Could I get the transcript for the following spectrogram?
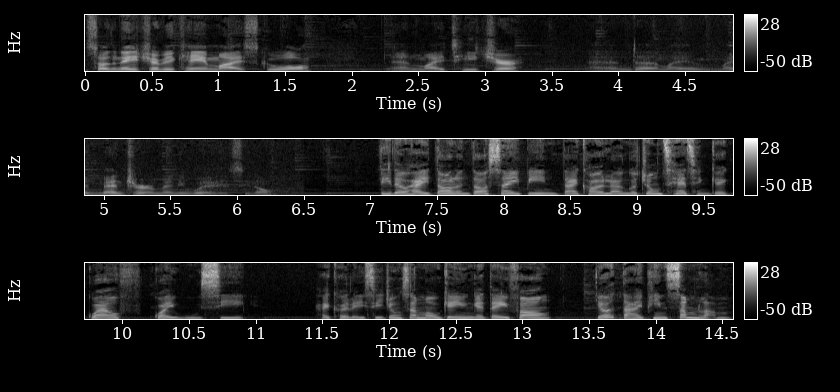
so the nature became my school and my teacher and uh, my, my mentor in many ways, you know. 呢度系多伦多西边大概两个钟车程嘅 Guelph 贵湖市，系距离市中心冇几远嘅地方，有一大片森林。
